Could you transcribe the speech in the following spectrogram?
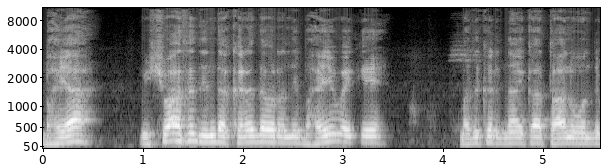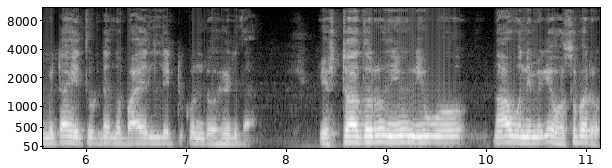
ಭಯ ವಿಶ್ವಾಸದಿಂದ ಕರೆದವರಲ್ಲಿ ಭಯವೇಕೆ? ಮಧುಕರಿ ನಾಯಕ ತಾನು ಒಂದು ಮಿಠಾಯಿ ತುಂಡನ್ನು ಬಾಯಲ್ಲಿಟ್ಟುಕೊಂಡು ಹೇಳಿದ, ಎಷ್ಟಾದರೂ ನೀವು ನೀವು, ನಾವು ನಿಮಗೆ ಹೊಸಬರು.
